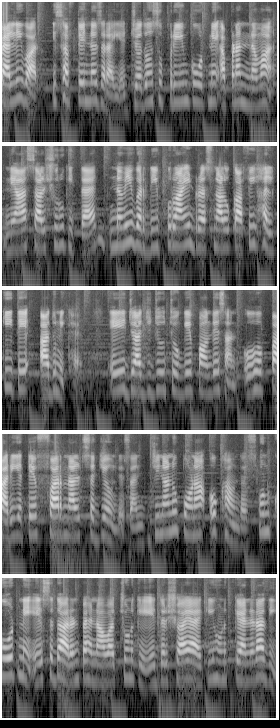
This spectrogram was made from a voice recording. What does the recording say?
ਪਹਿਲੀ ਵਾਰ ਇਸ ਹਫ਼ਤੇ ਨਜ਼ਰ ਆਈ ਹੈ। ਜਦੋਂ ਸੁਪਰੀਮ ਕੋਰਟ ਨੇ ਆਪਣਾ ਨਵਾਂ ਨਿਆਂ ਸਾਲ ਸ਼ੁਰੂ ਕੀਤਾ ਹੈ, ਨਵੀਂ ਵਰਦੀ ਪੁਰਾਣੀ ਡਰੈਸ ਨਾਲੋਂ ਕਾਫੀ ਹਲਕੀ ਤੇ ਆਧੁਨਿਕ ਹੈ। ਇਹ ਜੱਜ ਜੋ ਚੋਗੇ ਪਾਉਂਦੇ ਸਨ, ਉਹ ਭਾਰੀ ਅਤੇ ਫਰ ਨਾਲ ਸੱਜੇ ਹੁੰਦੇ ਸਨ, ਜਿਨ੍ਹਾਂ ਨੂੰ ਪਾਉਣਾ ਔਖਾ ਹੁੰਦਾ ਸੀ। ਹੁਣ ਕੋਰਟ ਨੇ ਇਹ ਸਧਾਰਨ ਪਹਿਨਾਵਾ ਚੁਣ ਕੇ ਇਹ ਦਰਸਾਇਆ ਹੈ ਕਿ ਹੁਣ ਕੈਨੇਡਾ ਦੀ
